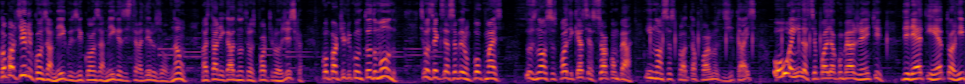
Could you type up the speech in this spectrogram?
compartilhe com os amigos e com as amigas estradeiros ou não, mas tá ligado no transporte e logística, compartilhe com todo mundo. Se você quiser saber um pouco mais dos nossos podcasts, é só acompanhar em nossas plataformas digitais ou ainda você pode acompanhar a gente direto e reto ali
